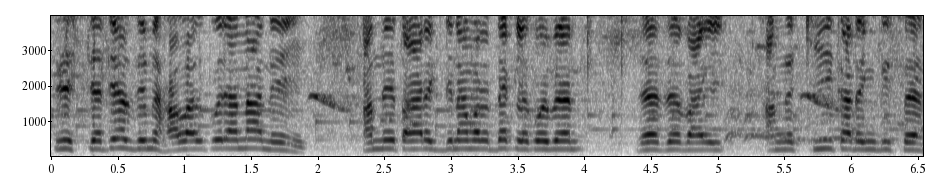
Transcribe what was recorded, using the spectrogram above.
তিরিশটা টেহা যদি আমি হালাল করে না নেই আপনি তো আরেকদিন আমার দেখলে কইবেন যে যে ভাই আপনি কি কাটিং দিছেন?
